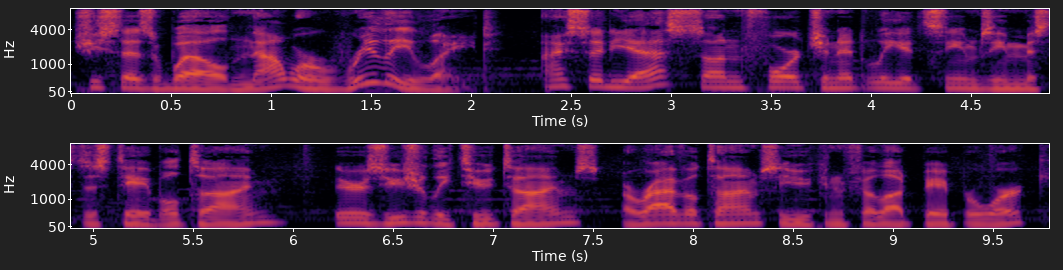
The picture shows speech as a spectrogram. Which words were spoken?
She says, Well, now we're really late. I said yes. Unfortunately, it seems he missed his table time. There's usually two times arrival time, so you can fill out paperwork,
